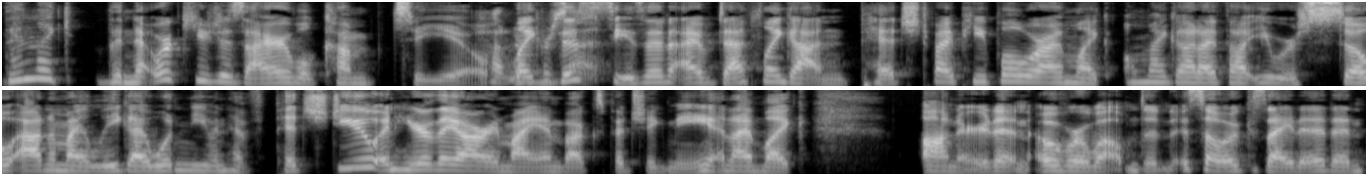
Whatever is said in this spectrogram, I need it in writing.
then like the network you desire will come to you. 100%. Like this season, I've definitely gotten pitched by people where I'm like, oh my God, I thought you were so out of my league. I wouldn't even have pitched you. And here they are in my inbox pitching me. And I'm like, honored and overwhelmed and so excited. And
